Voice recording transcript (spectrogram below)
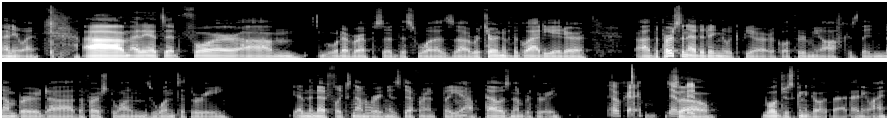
Anyway, um, I think that's it for um, whatever episode this was. Uh, Return of the Gladiator. Uh, the person editing the Wikipedia article threw me off because they numbered uh, the first ones one to three, and the Netflix numbering is different. But yeah, that was number three. Okay. Noted. So we're just gonna go with that anyway.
